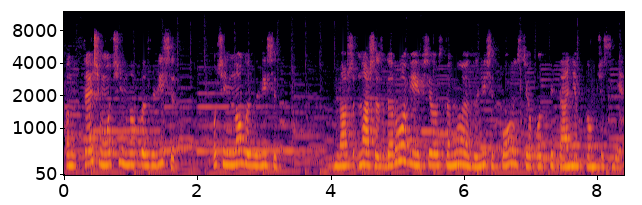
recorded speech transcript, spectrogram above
по-настоящему очень много зависит. Очень много зависит наш, наше здоровье и все остальное зависит полностью от питания в том числе.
